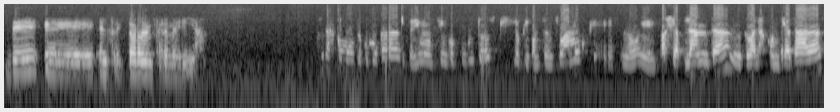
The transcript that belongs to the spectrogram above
del de, eh, sector de enfermería. Nosotras como autoconvocadas pedimos cinco puntos, que es lo que consensuamos, que es ¿no? el pase a planta de todas las contratadas,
